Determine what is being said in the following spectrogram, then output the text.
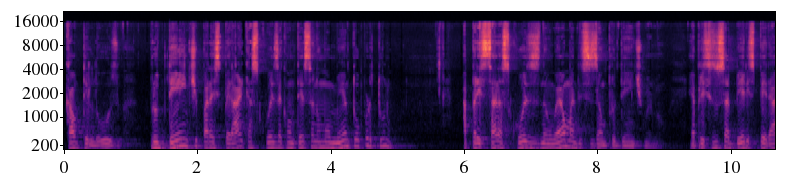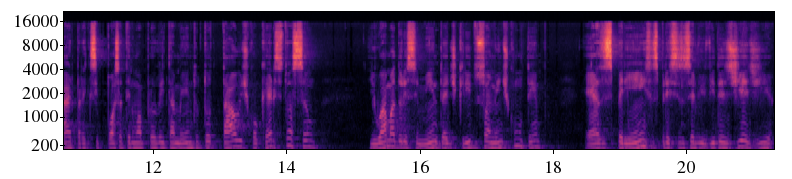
cauteloso, prudente para esperar que as coisas aconteçam no momento oportuno. Apressar as coisas não é uma decisão prudente, meu irmão. É preciso saber esperar para que se possa ter um aproveitamento total de qualquer situação. E o amadurecimento é adquirido somente com o tempo. É, as experiências precisam ser vividas dia a dia.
